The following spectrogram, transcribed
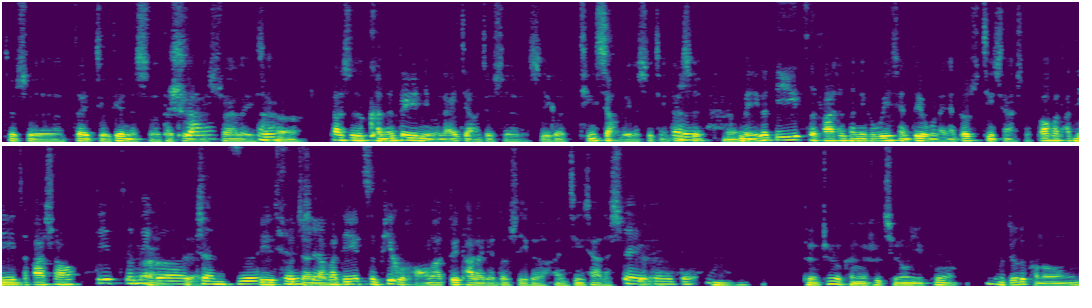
就是在酒店的时候，他突然摔摔了一下，嗯。但是可能对于你们来讲，就是是一个挺小的一个事情，但是嗯。每一个第一次发生的那个危险，对于我们来讲都是惊吓的时候，包括他第一次发烧，第一次那嗯个疹子，第一次疹，哪怕第一次屁股红了，对他来讲都是一个很惊吓的事。对对对对，嗯，对，这个肯定是其中一个。我觉得可能，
